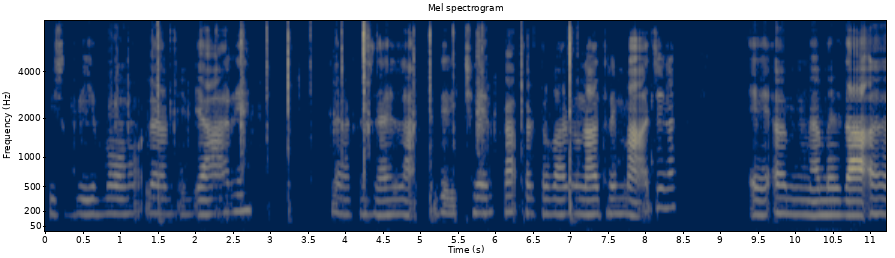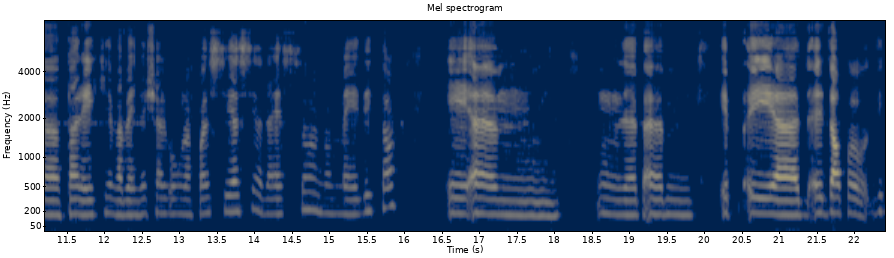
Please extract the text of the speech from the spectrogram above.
qui scrivo learning diary nella casella di ricerca per trovarmi un'altra immagine e ehm, me ne dà eh, parecchie, va bene, scelgo una qualsiasi adesso, non medito. E, ehm, mm, eh, ehm, e- e, eh, e dopo di,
